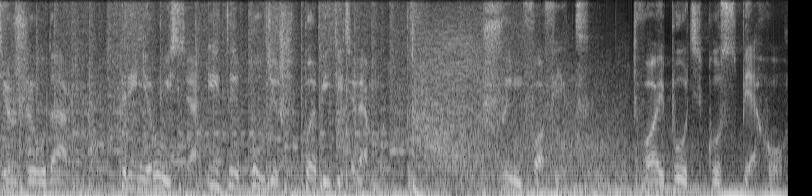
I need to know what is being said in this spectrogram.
Держи удар, тренируйся, и ты будешь победителем. Жим Фофит. Твой путь к успеху.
